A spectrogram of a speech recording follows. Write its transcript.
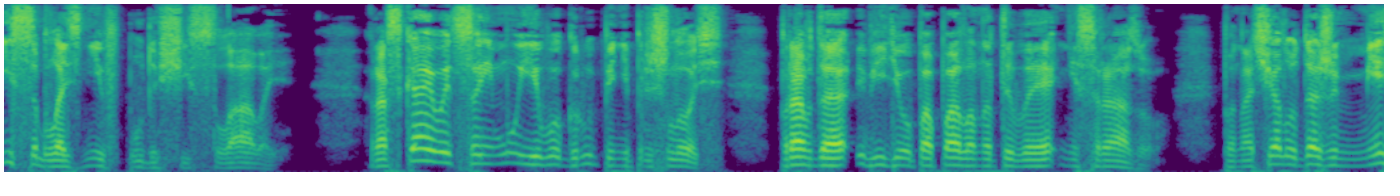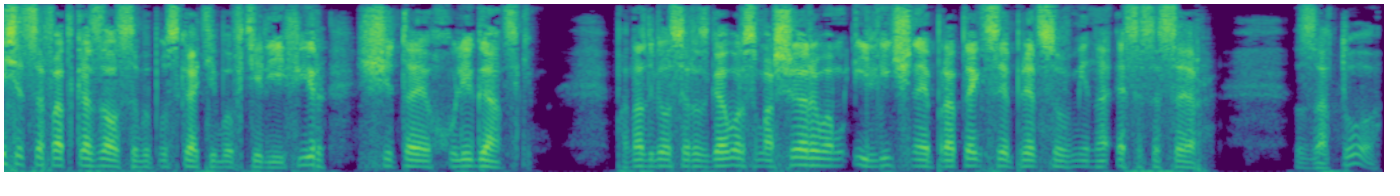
и соблазнив будущей славой. Раскаиваться ему и его группе не пришлось. Правда, видео попало на ТВ не сразу. Поначалу даже Месяцев отказался выпускать его в телеэфир, считая хулиганским. Понадобился разговор с Машеровым и личная протекция предсовмина СССР. Зато,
